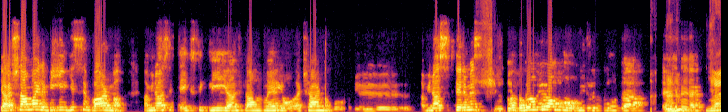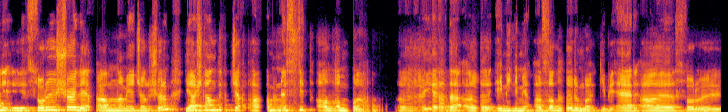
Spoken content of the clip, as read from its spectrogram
Yaşlanmayla bir ilgisi var mı? Amino asit eksikliği yaşlanmaya yol açar mı bu? E, amino asitlerimiz azalıyor mu vücudumuzda? E, Yani e, soruyu şöyle anlamaya çalışıyorum. Yaşlandıkça aminoasit alımı e, ya da e, emilimi azalır mı gibi eğer e, soru e,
